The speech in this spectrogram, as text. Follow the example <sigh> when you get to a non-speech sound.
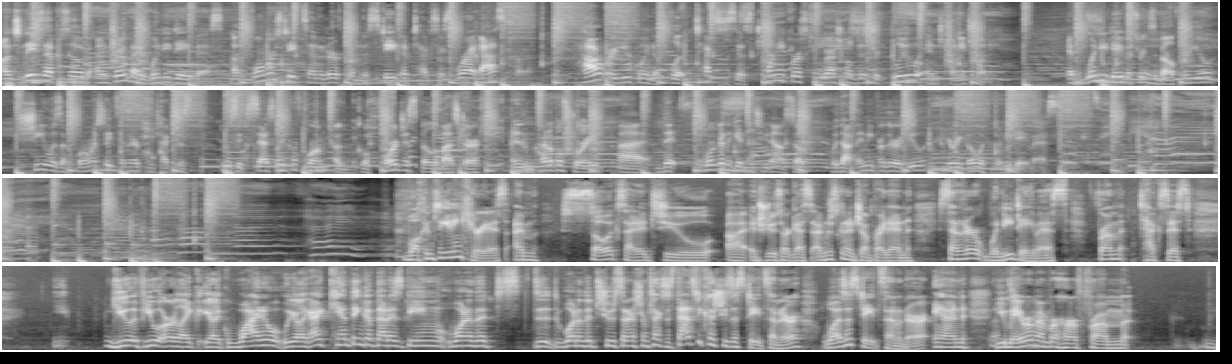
On today's episode, I'm joined by Wendy Davis, a former state senator from the state of Texas, where I ask her, How are you going to flip Texas's 21st congressional district blue in 2020? If Wendy Davis rings a bell for you, she was a former state senator from Texas who successfully performed a gorgeous filibuster and an incredible story uh, that we're going to get into now. So, without any further ado, here we go with Wendy Davis. Welcome to Getting Curious. I'm so excited to uh, introduce our guest. I'm just going to jump right in. Senator Wendy Davis from Texas. You, if you are like, you're like, why do you're like, I can't think of that as being one of the, the one of the two senators from Texas. That's because she's a state senator, was a state senator, and That's you may right. remember her from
